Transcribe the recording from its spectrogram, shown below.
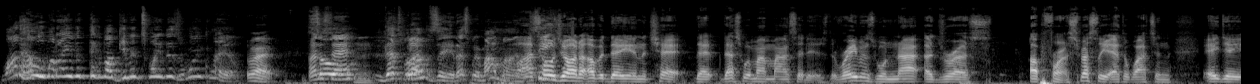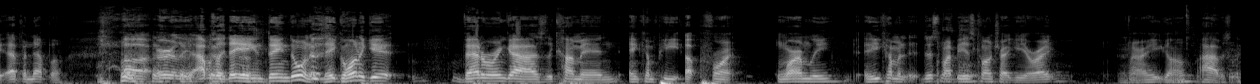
Why the hell would I even think about giving twenty to this one clown? Right. So Understand? that's what I'm saying. That's where my mind. Well, I told y'all the other day in the chat that that's where my mindset is. The Ravens will not address up front, especially after watching AJ Epenesa uh, earlier. I was like, they ain't they ain't doing it. They're going to get veteran guys to come in and compete up front. Wormley, he coming. This might be his contract year, right? All right, he gone obviously.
